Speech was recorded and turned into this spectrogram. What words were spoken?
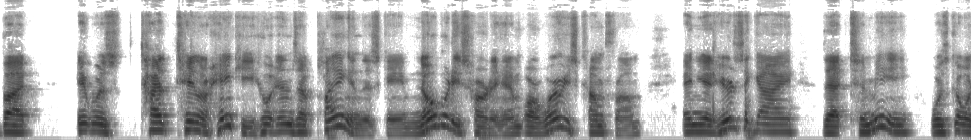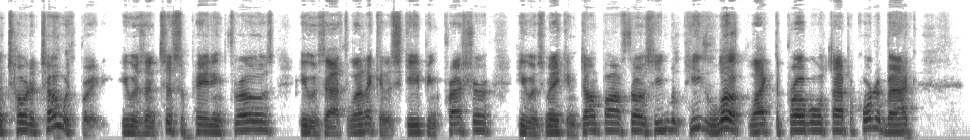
but it was Ty- Taylor Heinicke who ends up playing in this game. Nobody's heard of him or where he's come from. And yet here's a guy that to me was going toe to toe with Brady. He was anticipating throws. He was athletic and escaping pressure. He was making dump off throws. He, he looked like the Pro Bowl type of quarterback.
